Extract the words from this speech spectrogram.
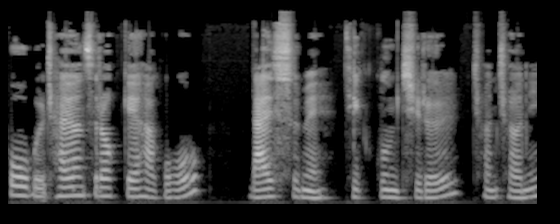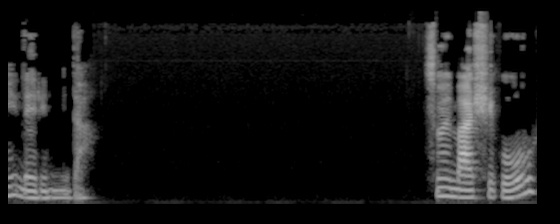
호흡을 자연스럽게 하고 날숨에 뒤꿈치를 천천히 내립니다. 숨을 마시고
